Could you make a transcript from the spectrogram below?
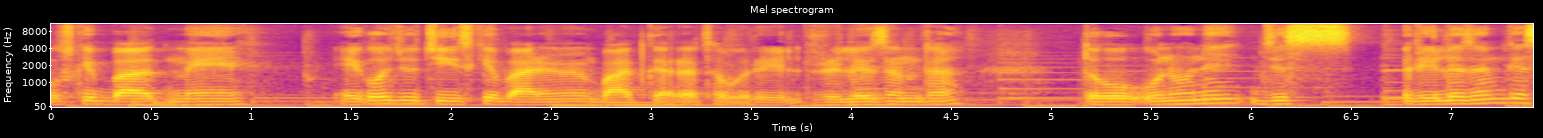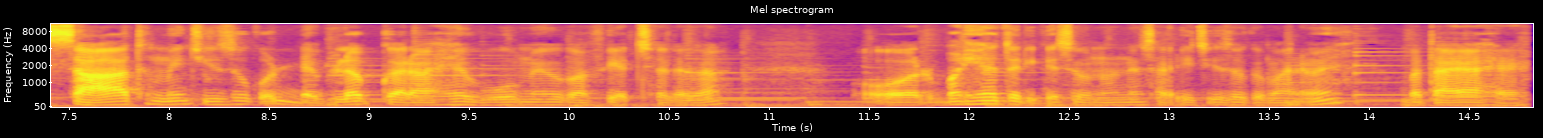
उसके बाद में एक और जो चीज़ के बारे में बात कर रहा था वो रियलिज़म था। तो उन्होंने जिस रियलिज़म के साथ में चीज़ों को डेवलप करा है, वो मेरे को काफ़ी अच्छा लगा। और बढ़िया तरीके से उन्होंने सारी चीज़ों के बारे में बताया है।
